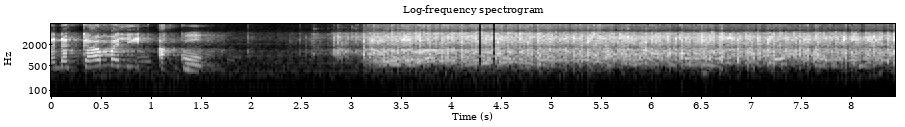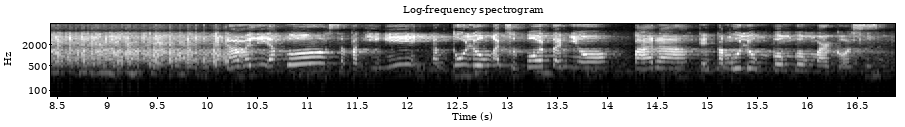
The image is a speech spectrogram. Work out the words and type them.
na nagkamali ako. Nagkamali ako sa paghingi ng tulong at suporta niyo para kay Pangulong Bongbong Marcos.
